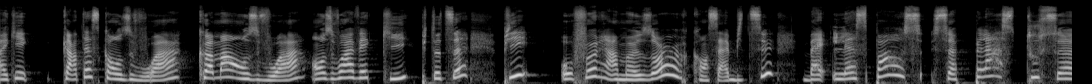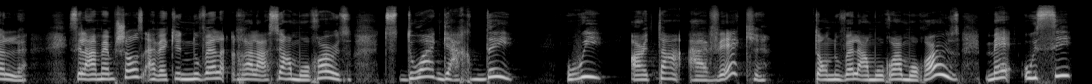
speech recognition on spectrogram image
OK, quand est-ce qu'on se voit? Comment on se voit? On se voit avec qui? Puis tout ça. Puis au fur et à mesure qu'on s'habitue, ben, l'espace se place tout seul. C'est la même chose avec une nouvelle relation amoureuse. Tu dois garder, oui, un temps avec ton nouvel amoureux amoureuse, mais aussi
